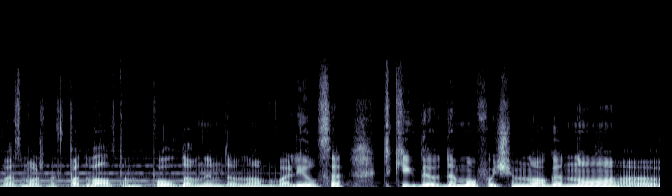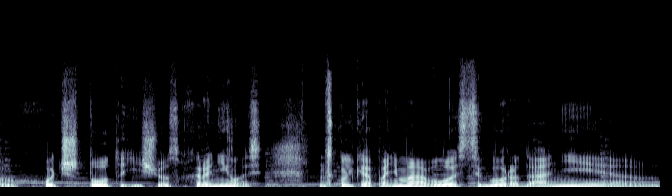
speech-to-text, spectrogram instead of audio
возможно, в подвал там пол давным-давно обвалился. Таких домов очень много, но э, хоть что-то еще сохранилось. Насколько я понимаю, власти города, они э,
